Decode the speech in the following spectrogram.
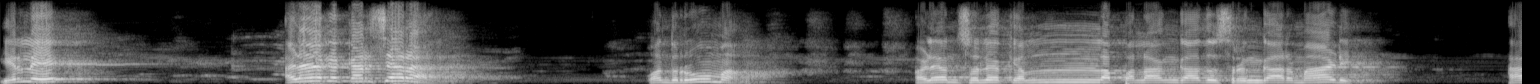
ಇರ್ಲಿ. ಹಳೆಯಾಗ ಕರ್ಸ್ಯಾರ. ಒಂದು ರೂಮ. ಹಳೆಯನ್ ಸಲಕ್ಕೆ ಎಲ್ಲ ಪಲಾಂಗಾದು ಶೃಂಗಾರ ಮಾಡಿ ಆ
